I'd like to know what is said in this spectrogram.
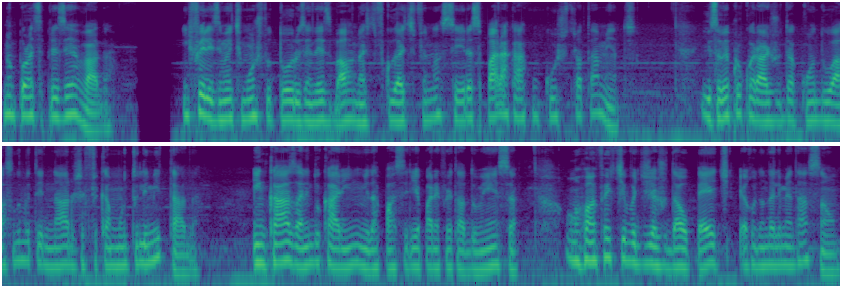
não pode ser preservada. Infelizmente, muitos tutores ainda esbarram nas dificuldades financeiras para acabar com o custo de tratamento. E vem procurar ajuda quando a ação do veterinário já fica muito limitada. Em casa, além do carinho e da parceria para enfrentar a doença, uma forma efetiva de ajudar o pet é cuidando da alimentação,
